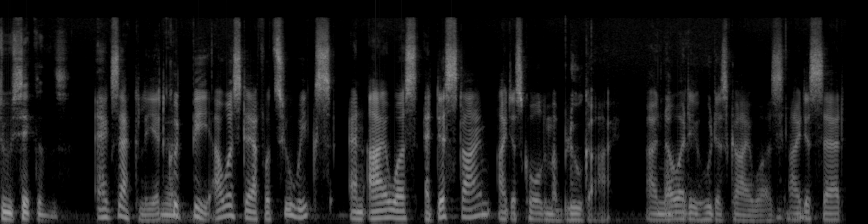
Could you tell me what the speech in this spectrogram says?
two seconds. exactly. It Yeah. could be. I was there for two weeks, and I was at this time. I just called him a blue guy. I had no Okay. idea who this guy was. I mm-hmm. just said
